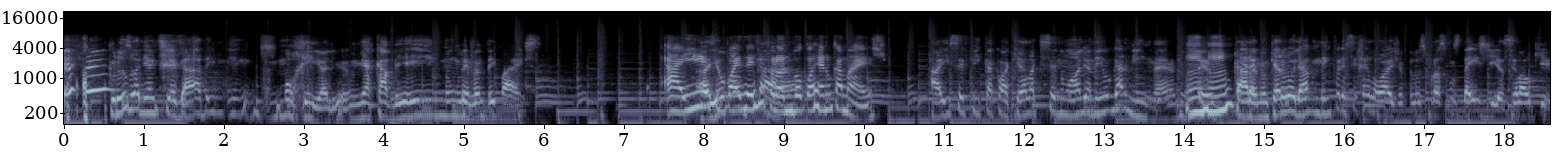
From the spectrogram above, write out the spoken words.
cruzo a linha de chegada e, e morri ali. Eu me acabei e não levantei mais. Aí, aí eu, aí você falou, não vou correr nunca mais aí você fica com aquela que você não olha nem o Garmin, né? Uhum. cara, não quero olhar nem para esse relógio pelos próximos 10 dias, sei lá o quê.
